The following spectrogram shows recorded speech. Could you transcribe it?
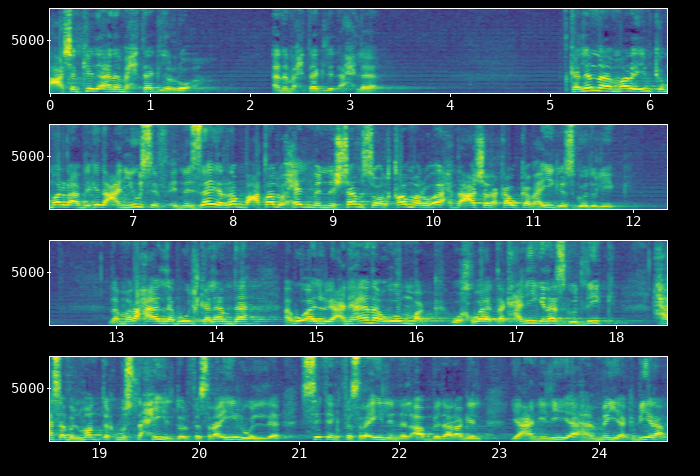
عشان كده أنا محتاج للرؤى أنا محتاج للأحلام. اتكلمنا مرة يمكن مرة قبل كده عن يوسف إن إزاي الرب عطاله حلم إن الشمس والقمر واحد عشر كوكب هيجي يسجدوا ليك. لما راح قال لأبوه الكلام ده أبوه قال له يعني أنا وأمك وإخواتك هنيجي نسجد ليك؟ حسب المنطق مستحيل. دول في إسرائيل والسيتنج في إسرائيل إن الأب ده راجل يعني ليه أهمية كبيرة.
